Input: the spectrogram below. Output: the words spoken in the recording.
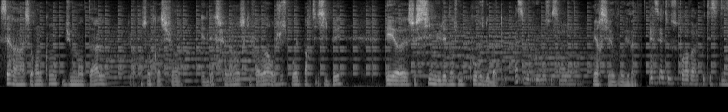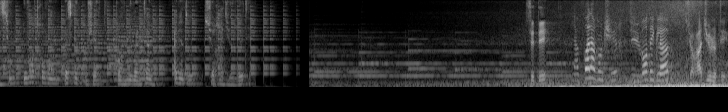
sert à se rendre compte du mental, de la concentration et de l'expérience qu'il faut avoir juste pour y participer et euh, se simuler dans une course de bateau. Merci beaucoup, monsieur Sirajal. Merci à vous, Evan. Merci à tous pour avoir écouté cette édition. Nous vous retrouverons la semaine prochaine pour une nouvelle interview. A bientôt sur Radio Lyoté. C'était La folle aventure du vent des globes sur Radio Loté.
